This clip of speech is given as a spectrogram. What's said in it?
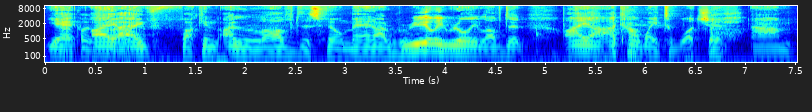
Yeah, I, I fucking I loved this film, man. I really, really loved it. I uh, I can't wait to watch it. Um,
